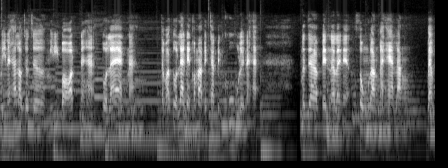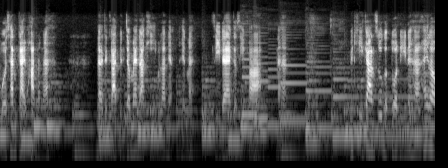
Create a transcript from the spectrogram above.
รงนี้มาถึงตรงนี้นะฮะเราจะเจอมินิบอสนะฮะตัวแรกนะ แต่ว่าตัวแรกเนี่ยเขามาเป็นกันเป็นคู่เลยนะฮะมันจะเป็นอะไรเนี่ยทรงรังกับแฮรังแบบเวอร์ชั่นกายพันธุ์อะนะนางจะกลายเป็นเจ้าแม่นาคีไปแล้วเนี่ยเห็นไหมสีแดงกับสีฟ้านะฮะวิธีการสู้กับตัวนี้นะฮะให้เรา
